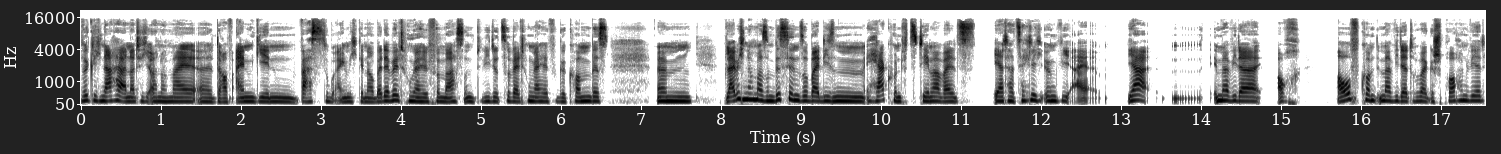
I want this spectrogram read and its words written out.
wirklich nachher natürlich auch nochmal äh, darauf eingehen, was du eigentlich genau bei der Welthungerhilfe machst und wie du zur Welthungerhilfe gekommen bist, ähm, bleibe ich nochmal so ein bisschen so bei diesem Herkunftsthema, weil es ja tatsächlich irgendwie äh, ja immer wieder auch aufkommt, immer wieder drüber gesprochen wird.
